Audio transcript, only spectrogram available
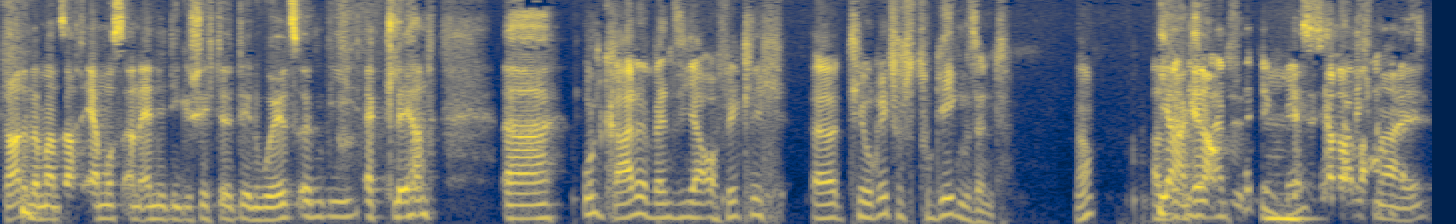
Gerade wenn man sagt, er muss am Ende die Geschichte den Wills irgendwie erklären. Äh, Und gerade wenn sie ja auch wirklich äh, theoretisch zugegen sind. Also Ja, wenn genau. Es ist ja noch nicht mal-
